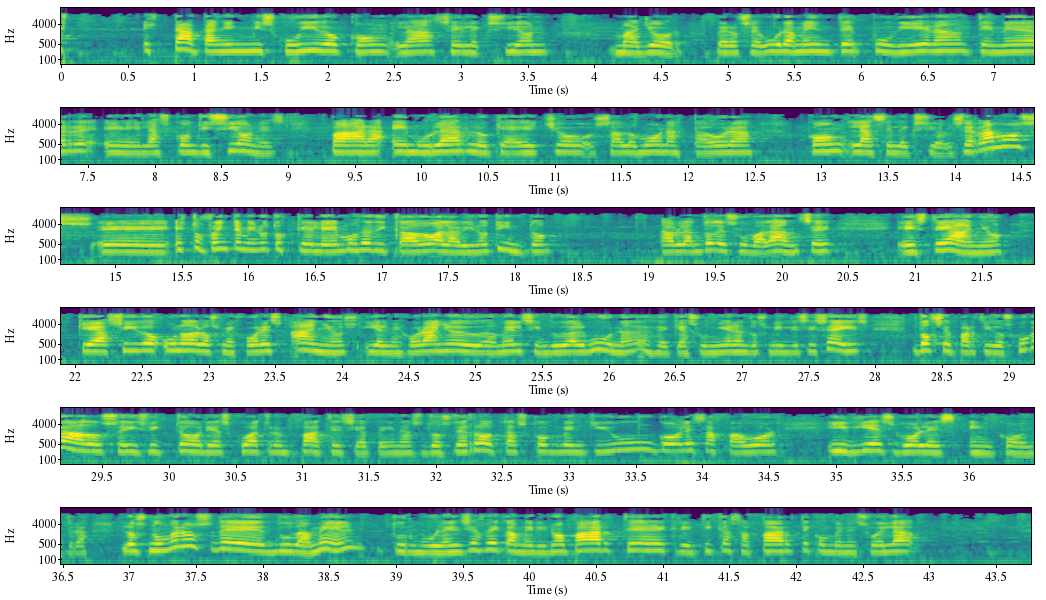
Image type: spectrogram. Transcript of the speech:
está tan inmiscuido con la selección mayor, pero seguramente pudieran tener eh, las condiciones para emular lo que ha hecho Salomón hasta ahora con la selección. Cerramos eh, estos 20 minutos que le hemos dedicado a la vino tinto hablando de su balance este año que ha sido uno de los mejores años y el mejor año de Dudamel sin duda alguna desde que asumiera en 2016, 12 partidos jugados, 6 victorias, 4 empates y apenas 2 derrotas con 21 goles a favor y 10 goles en contra. Los números de Dudamel, turbulencias de Camerino aparte, críticas aparte con Venezuela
